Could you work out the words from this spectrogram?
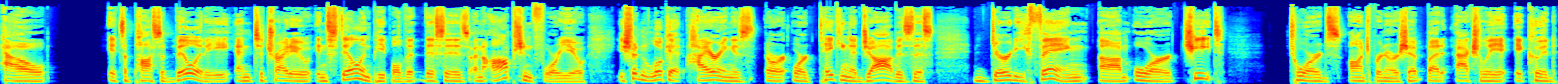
how it's a possibility and to try to instill in people that this is an option for you. You shouldn't look at hiring as or or taking a job as this dirty thing um, or cheat towards entrepreneurship, but actually it could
